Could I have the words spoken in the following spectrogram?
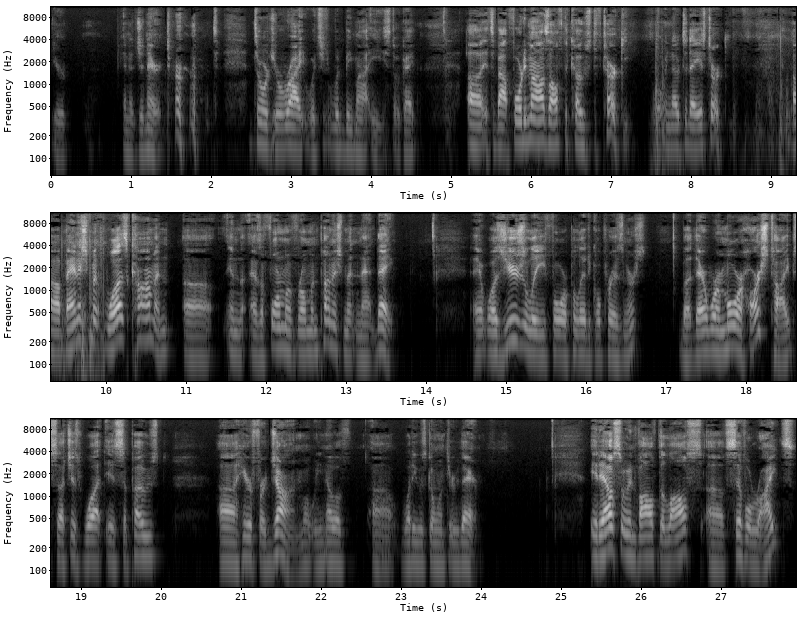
you're in a generic term, towards your right, which would be my east. Okay, uh, it's about 40 miles off the coast of Turkey. What we know today is Turkey. Uh, banishment was common uh, in as a form of Roman punishment in that day. It was usually for political prisoners, but there were more harsh types, such as what is supposed uh, here for John, what we know of uh, what he was going through there. It also involved the loss of civil rights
